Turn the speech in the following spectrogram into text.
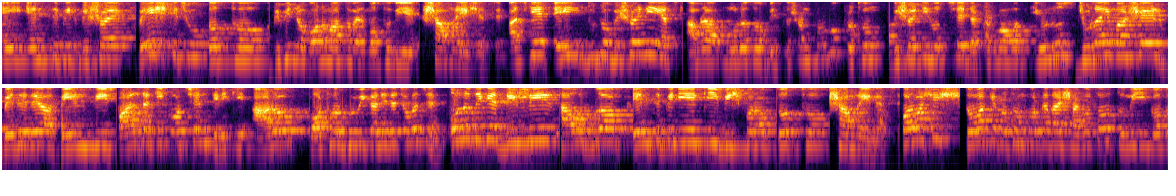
এই এনসিপির বিষয়ে বেশ কিছু তথ্য বিভিন্ন গণমাধ্যমের মধ্য দিয়ে সামনে এসেছে। আজকে এই দুটো বিষয় নিয়ে আমরা মূলত বিশ্লেষণ করব। প্রথম বিষয়টি হচ্ছে ডক্টর মোহাম্মদ ইউনুস। জুলাই মাসের বেঁধে দেওয়া বিএনপি পাল্টা কি করছেন? তিনি কি আরও কঠোর ভূমিকা নিতে চলেছেন? অন্যদিকে দিল্লির সাউথ ব্লক এনসিপি নিয়ে কি বিস্ফোরক তথ্য সামনে এনেছে? পরমাশিস, তোমাকে প্রথম কলকাতায় স্বাগত। তুমি গত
